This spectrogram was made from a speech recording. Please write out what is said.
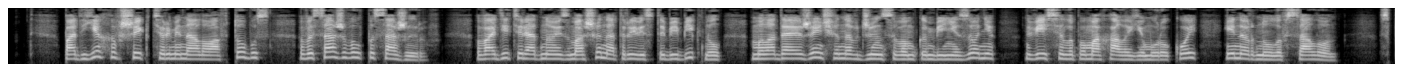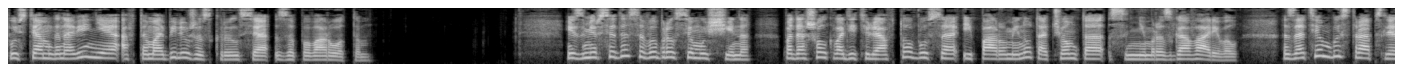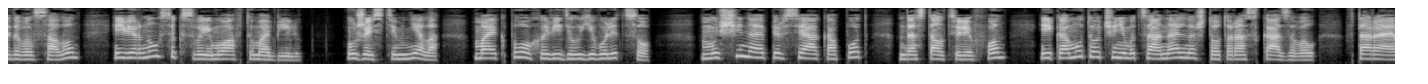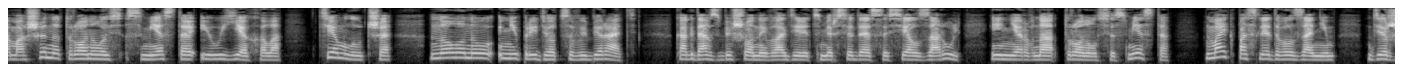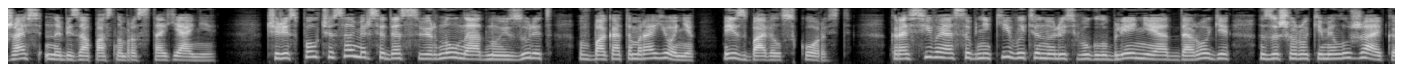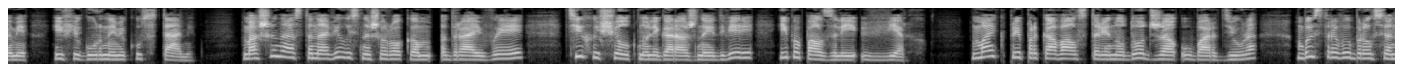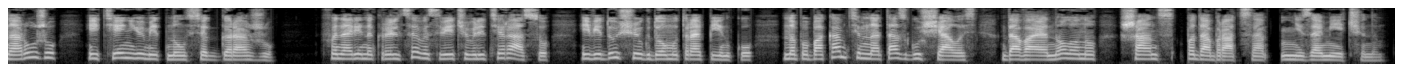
Подъехавший к терминалу автобус высаживал пассажиров. Водитель одной из машин отрывисто бибикнул, молодая женщина в джинсовом комбинезоне весело помахала ему рукой и нырнула в салон. Спустя мгновение автомобиль уже скрылся за поворотом. Из «Мерседеса» выбрался мужчина, подошел к водителю автобуса и пару минут о чем-то с ним разговаривал. Затем быстро обследовал салон и вернулся к своему автомобилю. Уже стемнело, Майк плохо видел его лицо. Мужчина, оперся о капот, достал телефон и кому-то очень эмоционально что-то рассказывал. Вторая машина тронулась с места и уехала. Тем лучше. Нолану не придется выбирать. Когда взбешенный владелец Мерседеса сел за руль и нервно тронулся с места, Майк последовал за ним, держась на безопасном расстоянии. Через полчаса Мерседес свернул на одну из улиц в богатом районе и сбавил скорость. Красивые особняки вытянулись в углубление от дороги за широкими лужайками и фигурными кустами. Машина остановилась на широком драйвее, тихо щелкнули гаражные двери и поползли вверх. Майк припарковал старину доджа у бордюра, быстро выбрался наружу и тенью метнулся к гаражу. Фонари на крыльце высвечивали террасу и ведущую к дому тропинку, но по бокам темнота сгущалась, давая Нолану шанс подобраться незамеченным.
